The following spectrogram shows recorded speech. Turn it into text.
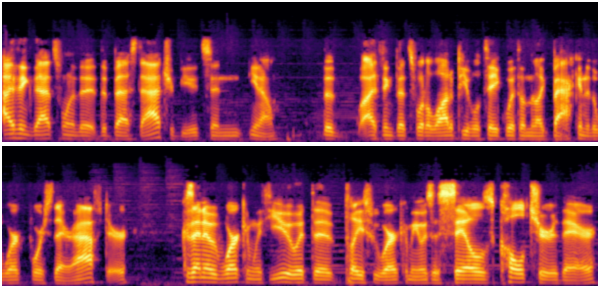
I think that's one of the the best attributes, and you know, the I think that's what a lot of people take with them like back into the workforce thereafter. Because I know working with you at the place we work, I mean, it was a sales culture there,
